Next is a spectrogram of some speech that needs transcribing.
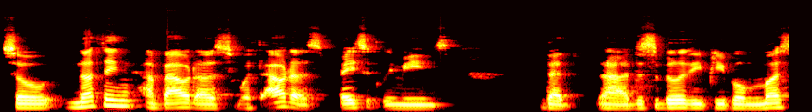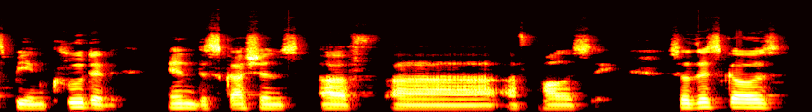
So nothing about us without us basically means that uh, disability people must be included in discussions of uh, of policy. So this goes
